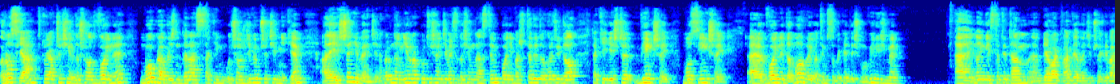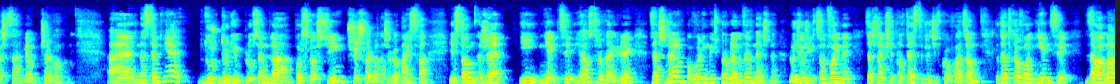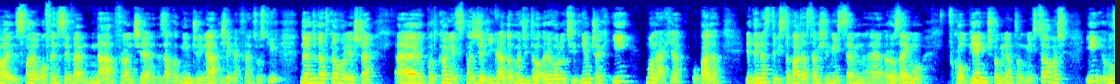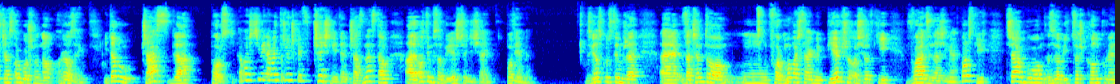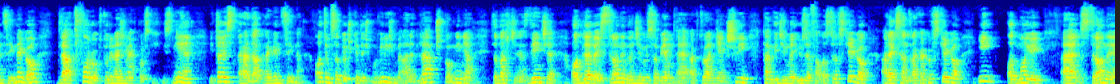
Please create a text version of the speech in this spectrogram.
Rosja, która wcześniej odeszła od wojny, mogła być dla nas takim uciążliwym przeciwnikiem, ale jeszcze nie będzie. Na pewno nie w roku 1918, ponieważ wtedy dochodzi do takiej jeszcze większej, mocniejszej e, wojny domowej, o tym sobie kiedyś mówiliśmy. E, no i niestety tam e, Biała Gwardia będzie przegrywać z Armią Czerwoną. E, następnie du- drugim plusem dla polskości, przyszłego naszego państwa, jest to, że i Niemcy, i Austro-Węgry zaczynają powoli mieć problemy wewnętrzne. Ludzie już nie chcą wojny, zaczynają się protesty przeciwko władzom. Dodatkowo Niemcy załamały swoją ofensywę na froncie zachodnim, czyli na ziemiach francuskich. No i dodatkowo jeszcze e, pod koniec października dochodzi do rewolucji w Niemczech i monarchia upada. 11 listopada stał się miejscem e, rozejmu w Kąpień, przypominam tą miejscowość, i wówczas ogłoszono rozejm. I to był czas dla Polski, a właściwie nawet troszeczkę wcześniej ten czas nastał, ale o tym sobie jeszcze dzisiaj powiemy. W związku z tym, że e, zaczęto mm, formować tak jakby pierwsze ośrodki władzy na ziemiach polskich, trzeba było zrobić coś konkurencyjnego dla tworu, który na ziemiach polskich istnieje i to jest Rada Regencyjna. O tym sobie już kiedyś mówiliśmy, ale dla przypomnienia zobaczcie na zdjęcie. Od lewej strony będziemy sobie e, aktualnie szli. Tam widzimy Józefa Ostrowskiego, Aleksandra Kakowskiego i od mojej e, strony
